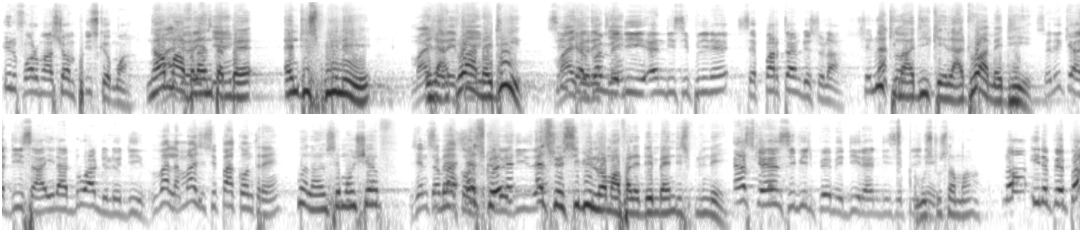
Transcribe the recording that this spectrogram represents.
une formation plus que moi. Moi, ma ntambe indiscipliné. Moi, Il je a droit à retiens. me dire. Si quelqu'un me dit indiscipliné, c'est partant de cela. C'est lui qui m'a dit qu'il a droit à me dire. Celui qui a dit ça, il a droit de le dire. Voilà, moi je ne suis pas contre. hein. Voilà, c'est mon chef. Je ne suis pas contre. Est-ce que, est-ce que civil l'homme a fallu d'être indiscipliné? Est-ce qu'un civil peut me dire indiscipliné? Mousse ça, ma. Non, il ne peut pas.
